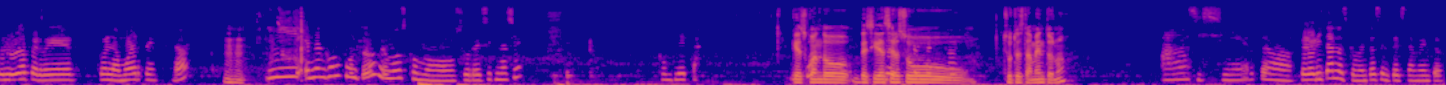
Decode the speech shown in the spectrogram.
pues lo iba a perder con la muerte, ¿no? Y en algún punto vemos como su resignación completa. Que es cuando decide hacer su, su testamento, ¿no? Ah, sí, cierto. Pero ahorita nos comentas el testamento.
